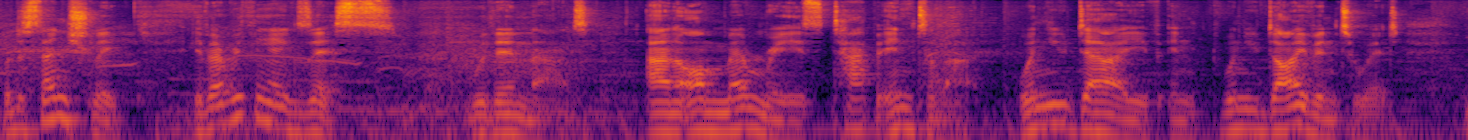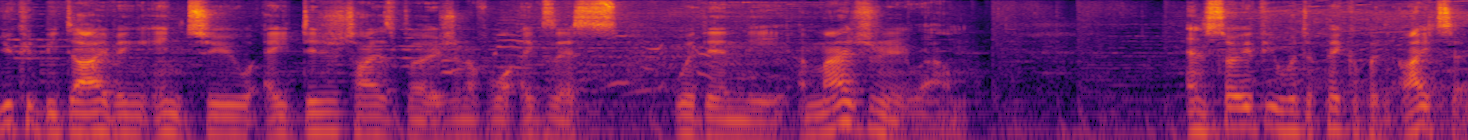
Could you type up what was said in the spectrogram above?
But essentially, if everything exists within that, and our memories tap into that, when you dive in, when you dive into it, you could be diving into a digitized version of what exists within the imaginary realm. And so, if you were to pick up an item,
